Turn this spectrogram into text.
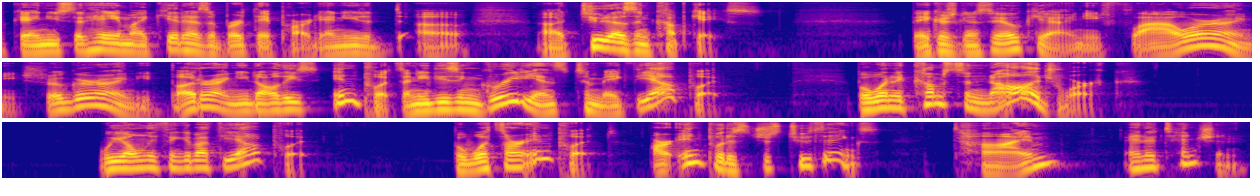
okay, and you said, hey, my kid has a birthday party. I need a, two dozen cupcakes. Baker's going to say, okay, I need flour, I need sugar, I need butter, I need all these inputs, I need these ingredients to make the output. But when it comes to knowledge work, we only think about the output. But what's our input? Our input is just two things time and attention.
